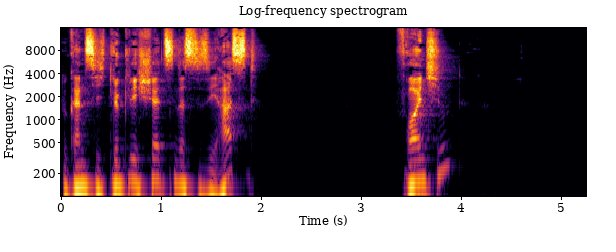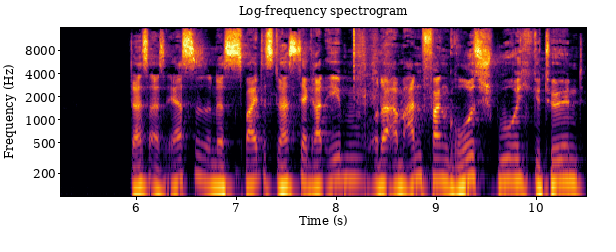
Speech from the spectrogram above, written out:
Du kannst dich glücklich schätzen, dass du sie hast. Freundchen. Das als erstes. Und das zweites, du hast ja gerade eben oder am Anfang großspurig getönt,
